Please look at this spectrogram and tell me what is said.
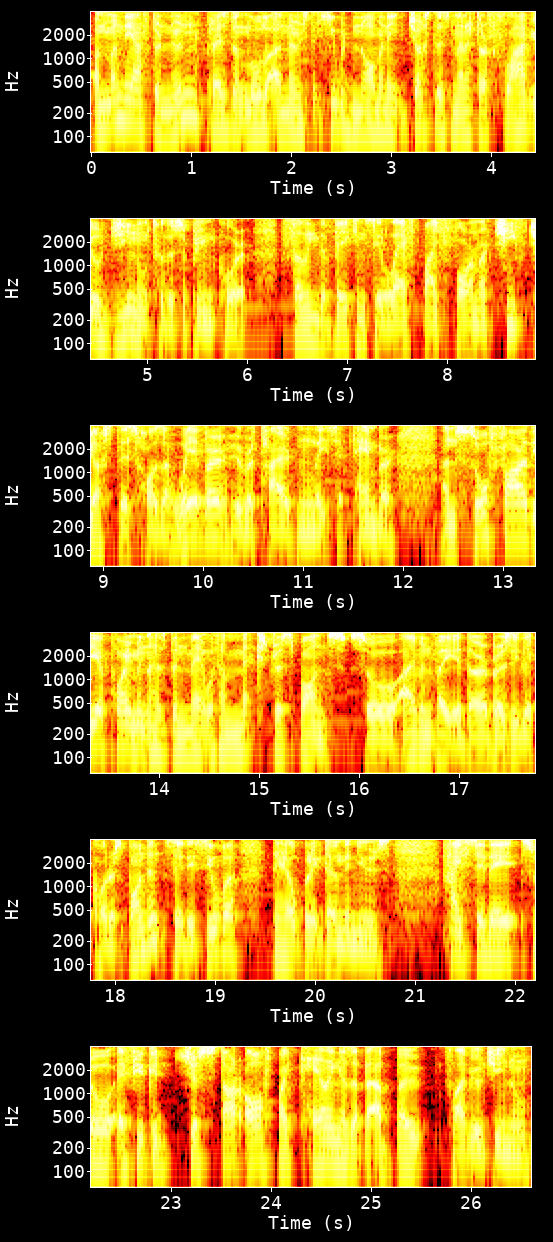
On Monday afternoon, President Lula announced that he would nominate Justice Minister Flavio Dino to the Supreme Court, filling the vacancy left by former Chief Justice Rosa Weber, who retired in late September. And so far, the appointment has been met with a mixed response, so I've invited our Brasilia correspondent, Cedê Silva, to help break down the news. Hi, Cedê. So, if you could just start off by telling us a bit about Flavio Dino.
